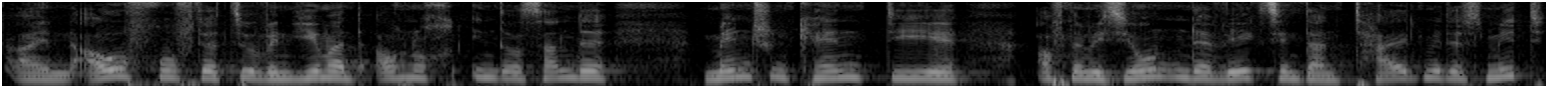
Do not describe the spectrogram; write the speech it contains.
ein Aufruf dazu, wenn jemand auch noch interessante Menschen kennt, die auf einer Mission unterwegs sind, dann teilt mir das mit.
